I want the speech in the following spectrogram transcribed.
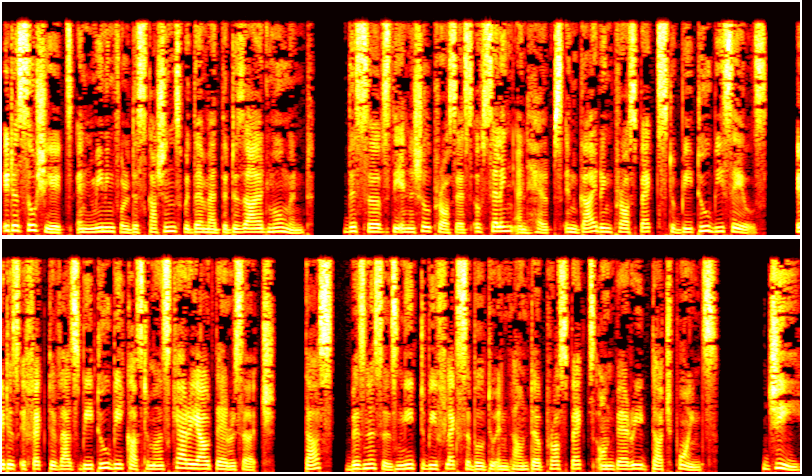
It associates in meaningful discussions with them at the desired moment. This serves the initial process of selling and helps in guiding prospects to B2B sales. It is effective as B2B customers carry out their research. Thus, businesses need to be flexible to encounter prospects on varied touch points. G.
